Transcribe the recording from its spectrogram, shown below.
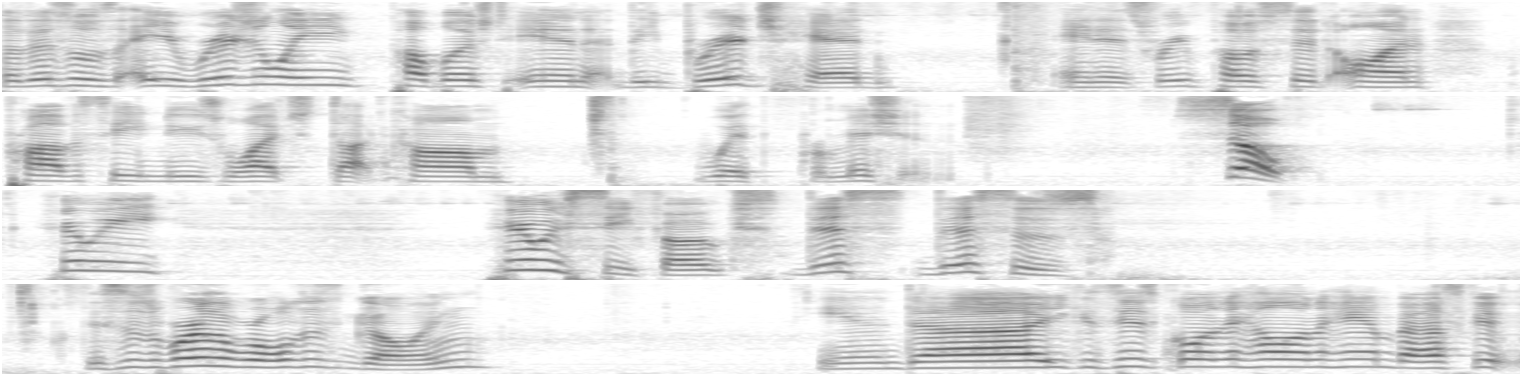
So this was originally published in the Bridgehead, and it's reposted on ProphecyNewsWatch.com with permission. So, here we here we see folks. This this is this is where the world is going. And uh, you can see it's going to hell in a handbasket.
